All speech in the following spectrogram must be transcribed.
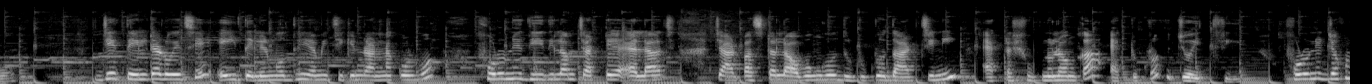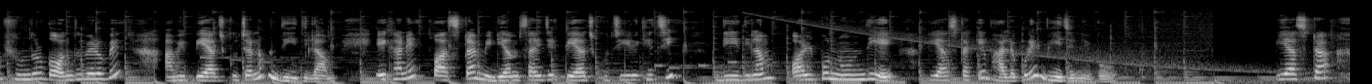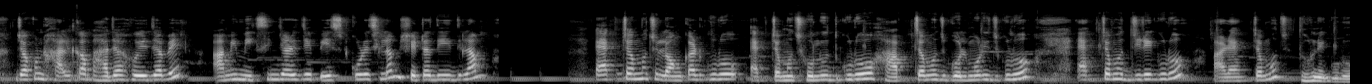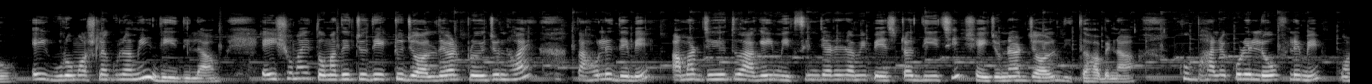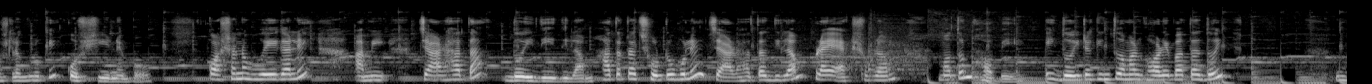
যে তেলটা রয়েছে, এই তেলের মধ্যেই আমি চিকেন রান্না করব। ফোড়নে দিয়ে দিলাম চারটে এলাচ, চার পাঁচটা লবঙ্গ, দু টুকরো দারচিনি, একটা শুকনো লঙ্কা, এক টুকরো জৈত্রী ফোড়নের যখন সুন্দর গন্ধ বেরোবে, আমি পেঁয়াজ কুচানো দিয়ে দিলাম। এখানে পাঁচটা মিডিয়াম সাইজের পেঁয়াজ কুচিয়ে রেখেছি। দিয়ে দিলাম অল্প নুন দিয়ে পেঁয়াজটাকে ভালো করে ভেজে নেব। পেঁয়াজটা যখন হালকা ভাজা হয়ে যাবে, আমি মিক্সিং জারে যে পেস্ট করেছিলাম, সেটা দিয়ে দিলাম। এক চামচ লঙ্কার গুঁড়ো, এক চামচ হলুদ গুঁড়ো, হাফ চামচ গোলমরিচ গুঁড়ো, এক চামচ জিরে গুঁড়ো আর এক চামচ ধনে গুঁড়ো। এই গুঁড়ো মশলাগুলো আমি দিয়ে দিলাম। এই সময় তোমাদের যদি একটু জল দেওয়ার প্রয়োজন হয়, তাহলে দেবে। আমার যেহেতু আগেই মিক্সিং জারের আমি পেস্টটা দিয়েছি, সেই জন্য আর জল দিতে হবে না। খুব ভালো করে লো ফ্লেমে মশলাগুলোকে কষিয়ে নেব। কষানো হয়ে গেলে আমি চার হাতা দই দিয়ে দিলাম। হাতাটা ছোট বলে চার হাতা দিলাম, প্রায় একশো গ্রাম মতন হবে। এই দইটা কিন্তু আমার ঘরে পাতা দই।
